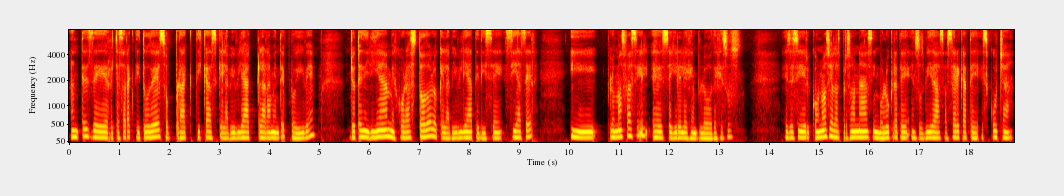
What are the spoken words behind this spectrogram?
Antes de rechazar actitudes o prácticas que la Biblia claramente prohíbe, yo te diría mejoras todo lo que la Biblia te dice sí hacer y lo más fácil es seguir el ejemplo de Jesús. Es decir, conoce a las personas, involúcrate en sus vidas, acércate, escucha,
